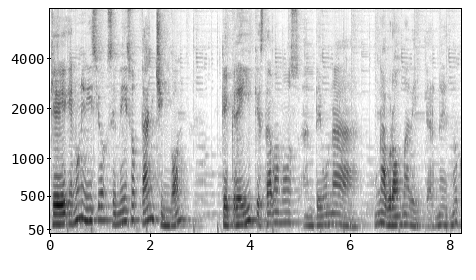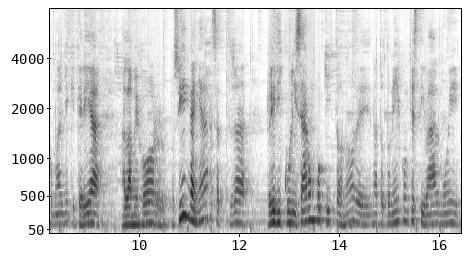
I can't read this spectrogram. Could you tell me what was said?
que en un inicio se me hizo tan chingón que creí que estábamos ante una, una broma de internet, ¿no? Como alguien que quería a lo mejor, pues sí, engañar, ridiculizar un poquito, ¿no? De Natotonilco, un festival muy,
